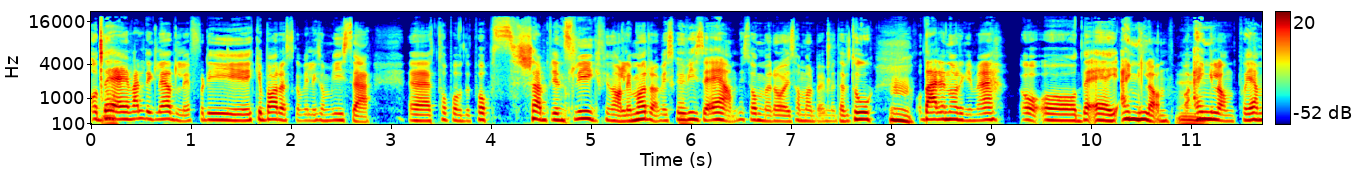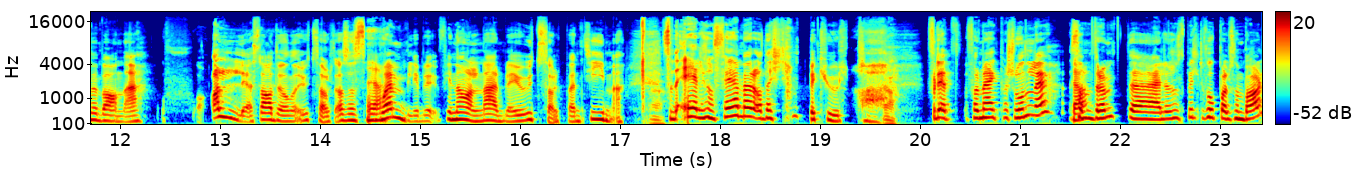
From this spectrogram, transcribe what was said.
Og det er veldig gledelig, fordi ikke bare skal vi liksom vise eh, Top of the Pops Champions League-finale i morgen, vi skal jo vise EM i sommer og i samarbeid med TV 2. Mm. Og der er Norge med, og, og det er i England. Og Mm. England på hjemmebane. Uff, alle stadionene er utsolgt. Altså, Ja. Wembley, ble, finalen der ble jo utsolgt på en time. Så det er liksom feber, og det er kjempekult. Ja. Fordi at For meg personlig, som drømte Eller som spilte fotball som barn,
